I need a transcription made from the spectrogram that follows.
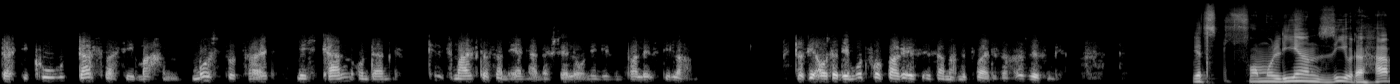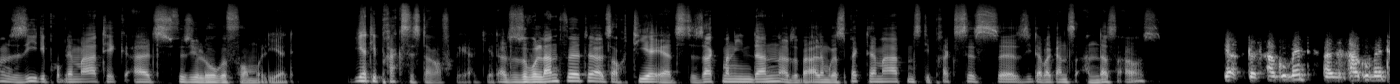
dass die Kuh das, was sie machen muss zurzeit, nicht kann. Und dann kneift das an irgendeiner Stelle. Und in diesem Fall ist die lahm. Dass sie außerdem unfruchtbar ist, ist ja noch eine zweite Sache. Das wissen wir. Jetzt formulieren Sie oder haben Sie die Problematik als Physiologe formuliert. Wie hat die Praxis darauf reagiert? Also sowohl Landwirte als auch Tierärzte. Sagt man Ihnen dann, also bei allem Respekt, Herr Martens, die Praxis äh, sieht aber ganz anders aus? Ja, das Argument, also das Argument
